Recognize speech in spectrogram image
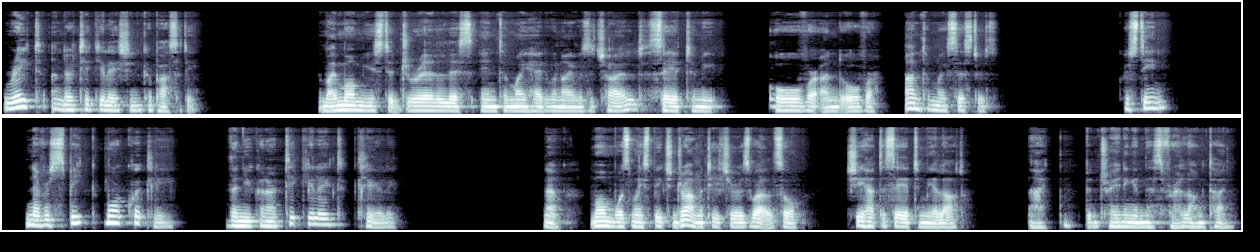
Rate and articulation capacity. My mum used to drill this into my head when I was a child, say it to me over and over, and to my sisters. Christine, never speak more quickly than you can articulate clearly. Now, mum was my speech and drama teacher as well, so she had to say it to me a lot. I've been training in this for a long time.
